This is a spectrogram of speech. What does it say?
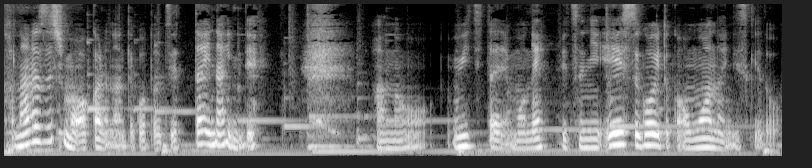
必ずしもわかるなんてことは絶対ないんで、あの、見ててもね、別に、えー、すごいとか思わないんですけど、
